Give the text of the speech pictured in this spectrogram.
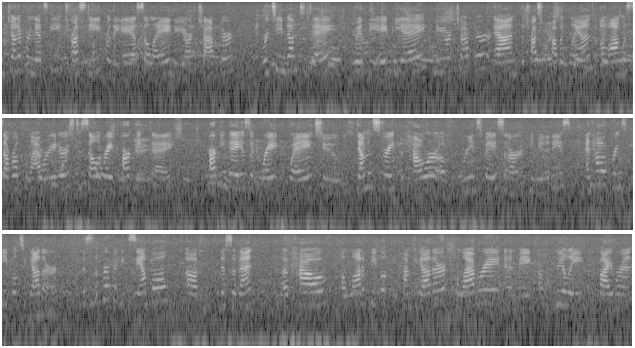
I'm Jennifer Nitzky, trustee for the ASLA New York chapter. We're teamed up today with the APA New York chapter and the Trust for Public Land, along with several collaborators, to celebrate Parking Day. Parking Day is a great way to demonstrate the power of green space in our communities and how it brings people together. This is the perfect example of this event of how a lot of people can come together, collaborate, and make a really vibrant,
